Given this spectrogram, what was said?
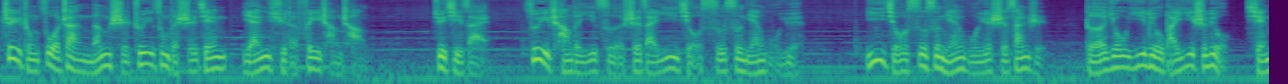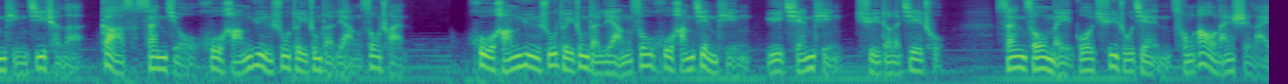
这种作战能使追踪的时间延续的非常长。据记载。最长的一次是在一九四四年五月，一九四四年五月十三日，德 U 一六百一十六潜艇击沉了 GAS 三九护航运输队中的两艘船，护航运输队中的两艘护航舰艇与潜艇取得了接触，三艘美国驱逐舰从奥兰驶来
